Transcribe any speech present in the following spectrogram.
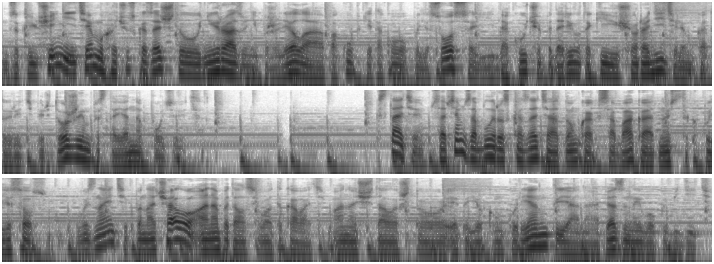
В заключение темы хочу сказать, что ни разу не пожалела о покупке такого пылесоса и до кучи подарил такие еще родителям, которые теперь тоже им постоянно пользуются. Кстати, совсем забыл рассказать о том, как собака относится к пылесосу. Вы знаете, поначалу она пыталась его атаковать. Она считала, что это ее конкурент, и она обязана его победить.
